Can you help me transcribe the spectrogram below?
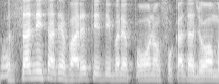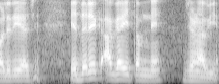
વરસાદની સાથે ભારેથી અતિભારે પવનો ફૂંકાતા જોવા મળી રહ્યા છે. એ દરેક આગાહી તમને જણાવીએ.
